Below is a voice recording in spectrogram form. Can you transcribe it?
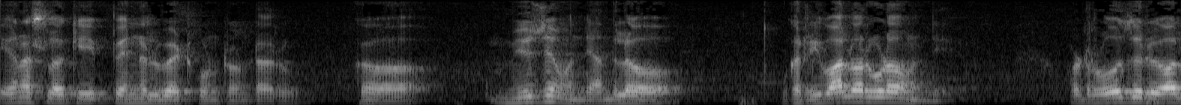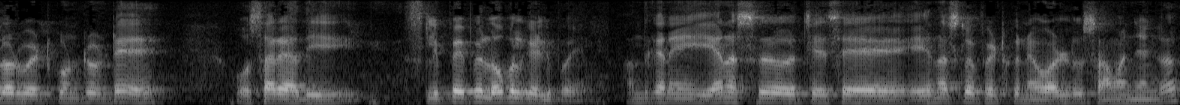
ఏనస్లోకి పెన్నులు పెట్టుకుంటుంటారు ఒక మ్యూజియం ఉంది. అందులో ఒక రివాల్వర్ కూడా ఉంది. వాడు రోజు రివాల్వర్ పెట్టుకుంటుంటే ఓసారి అది స్లిప్ అయిపోయి లోపలికి వెళ్ళిపోయింది. అందుకని ఏనస్ చేసే ఏనస్లో పెట్టుకునే వాళ్ళు సామాన్యంగా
